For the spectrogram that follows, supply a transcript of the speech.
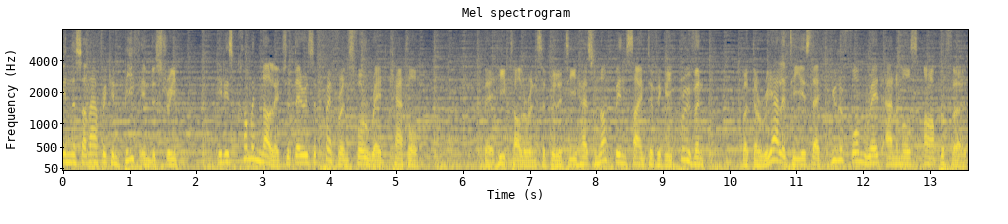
In the South African beef industry, it is common knowledge that there is a preference for red cattle. Their heat tolerance ability has not been scientifically proven but the reality is that uniform red animals are preferred.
